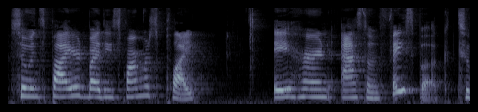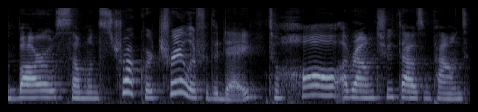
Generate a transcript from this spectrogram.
So, inspired by these farmers' plight, Ahern asked on Facebook to borrow someone's truck or trailer for the day to haul around 2,000 pounds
